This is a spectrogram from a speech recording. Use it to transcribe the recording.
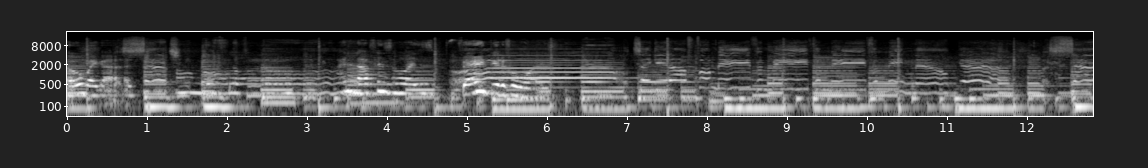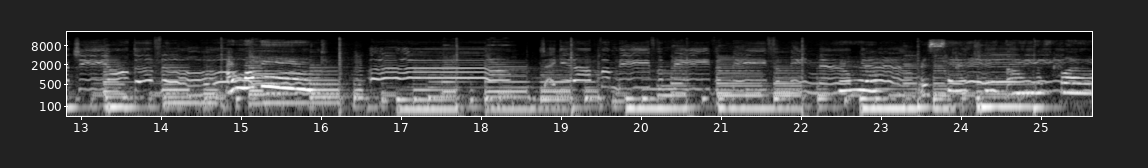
oh my god. I love his voice. Very beautiful voice. I love it. Versace on the floor.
